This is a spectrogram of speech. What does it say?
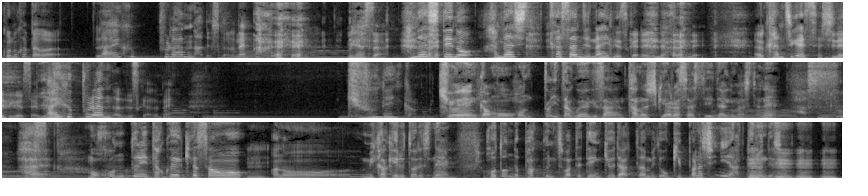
この方はライフプランナーですからね 皆さん。話し手の話し家さんじゃないですからね皆さんね。勘違いしないでください。ライフプランナーですからね。9年間。9年間もう本当にたこ焼きさん楽しくやらさせていただきましたね。はい、もう本当にたこ焼き屋さんを、ん。あのー見かけるとですね、ほとんどパックに詰まって電球で温めて置きっぱなしになってるんですよ。うんうんうん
